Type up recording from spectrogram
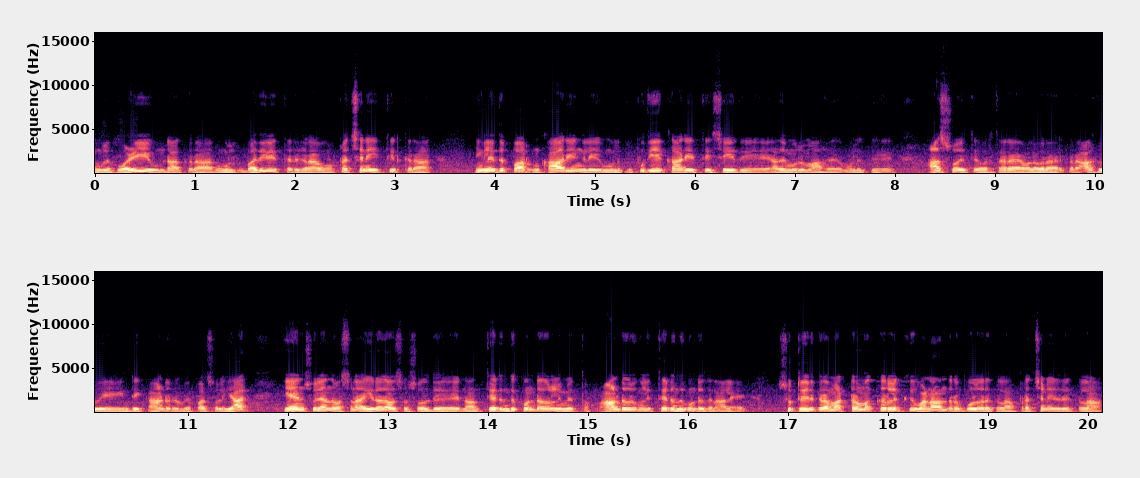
உங்களுக்கு வழியை உண்டாக்குறார் உங்களுக்கு பதிலை தருகிறார் உங்கள் பிரச்சனையை தீர்க்கிறார். நீங்கள் எதிர்பார்க்கும் காரியங்களை உங்களுக்கு புதிய காரியத்தை செய்து அதன் மூலமாக உங்களுக்கு ஆஸ்வாதத்தை அவர் தர வளவராக இருக்கிறார். ஆகவே இன்றைக்கு ஆண்டவர் நம்ம பார்த்து சொல்லி ஏன்னு சொல்லி அந்த வசனம் இருபது வருஷம் சொல்லுது நான் தெரிந்து கொண்டவர்கள் நிமித்தம். ஆண்டவர்களை தெரிந்து கொண்டதுனாலே சுற்றி இருக்கிற மற்ற மக்களுக்கு வனாந்திரம் போல் இருக்கலாம் பிரச்சனை இருக்கலாம்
